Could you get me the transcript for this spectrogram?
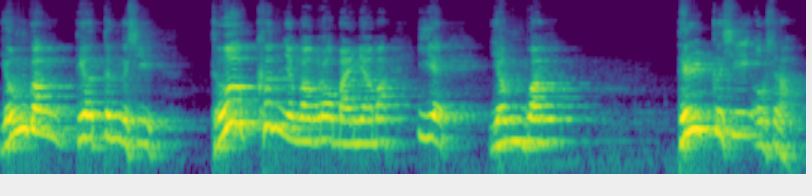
영광 되었던 것이 더 큰 영광으로 말미암아 이에 영광 될 것이 없으나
